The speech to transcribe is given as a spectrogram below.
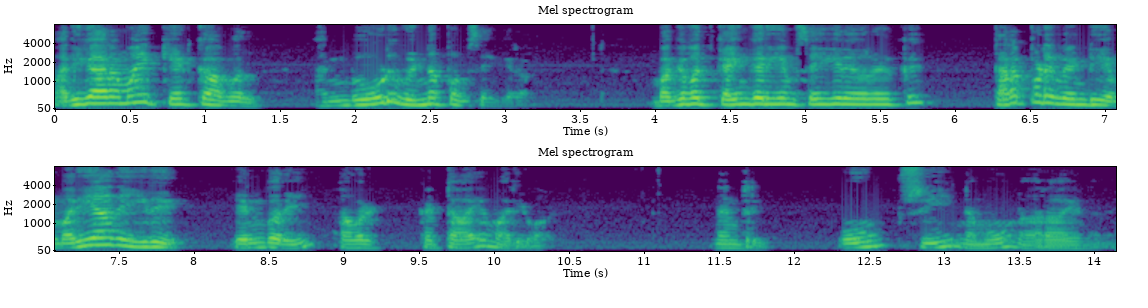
அதிகாரமாய் கேட்காமல் அன்போடு விண்ணப்பம் செய்கிறாள் பகவத் கைங்கரியம் செய்கிறவர்களுக்கு தரப்பட வேண்டிய மரியாதை இது என்பதை அவள் கட்டாயம் அறிவாள் நன்றி. ஓம் ஸ்ரீ நமோ நாராயணன்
